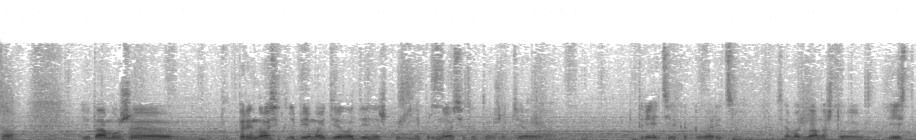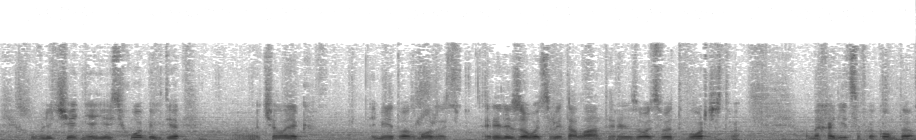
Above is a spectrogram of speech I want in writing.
да, и там уже приносит любимое дело денежку или не приносит, это уже дело третье, как говорится. Самое главное, что есть увлечение, есть хобби, где Э, человек имеет возможность реализовывать свои таланты, реализовывать свое творчество, находиться в каком-то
